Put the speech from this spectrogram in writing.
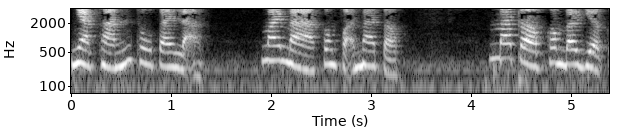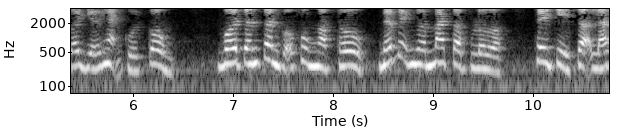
Nhạc thánh thu tay lại. May mà không phải ma tộc. Ma tộc không bao giờ có giới hạn cuối cùng. Với tính tình của phù ngọc thu, nếu bị người ma tộc lừa, thì chỉ sợ lá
